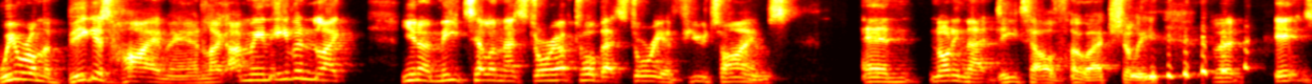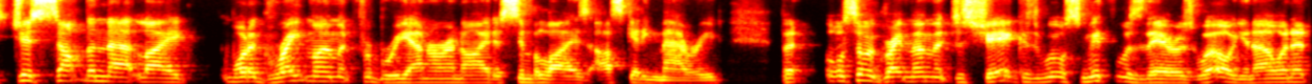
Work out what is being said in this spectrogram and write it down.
We were on the biggest high, man. Like, I mean, even like, you know, me telling that story, I've told that story a few times and not in that detail though, actually, but it's just something that like, what a great moment for Brianna and I to symbolize us getting married, but also a great moment to share because Will Smith was there as well, you know, and it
